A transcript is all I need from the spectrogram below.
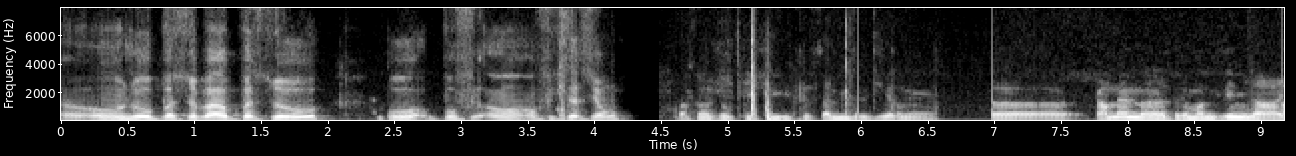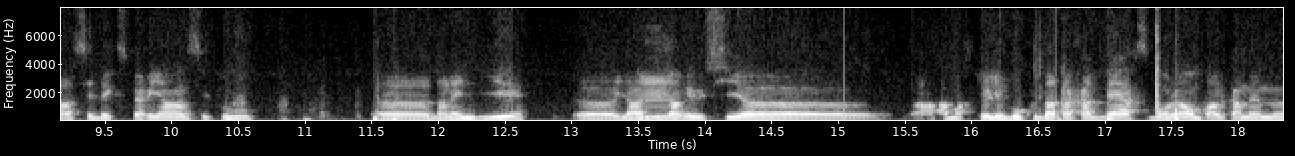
on joue au poste bas, au poste haut pour, pour, en, fixation De toute façon, Jokic, il peut s'amuser de dire, mais euh, quand même, euh, Draymond Green, il a assez d'expérience et tout euh, dans la NBA. il a hmm. déjà réussi à marteler beaucoup d'attaques adverses. Bon, là, on parle quand même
